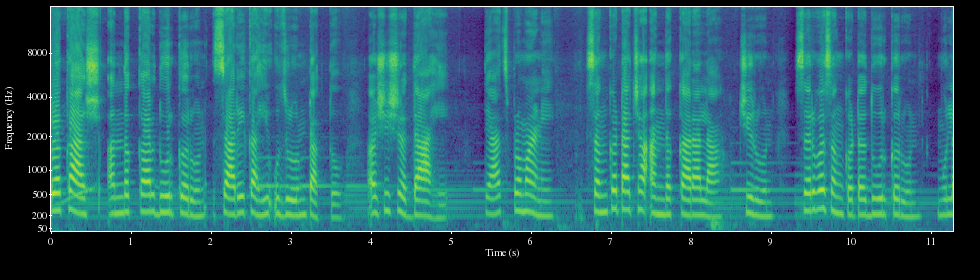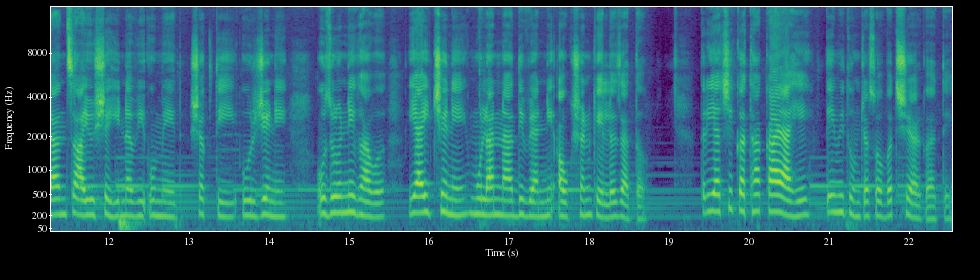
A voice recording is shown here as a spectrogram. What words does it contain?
प्रकाश अंधकार दूर करून सारे काही उजळून टाकतो अशी श्रद्धा आहे. त्याचप्रमाणे संकटाच्या अंधकाराला चिरून सर्व संकट दूर करून मुलांचं आयुष्यही नवी उमेद शक्ती ऊर्जेने उजळून निघावं या इच्छेने मुलांना दिव्यांनी औक्षण केलं जातं. तर याची कथा काय आहे ते मी तुमच्यासोबत शेअर करते.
